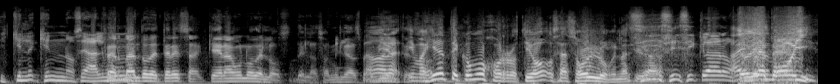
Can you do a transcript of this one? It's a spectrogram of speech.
¿Y quién, le- quién, o sea, algún... Fernando de Teresa, que era uno de los de las familias No, ahora, pudientes, ¿no? imagínate cómo jorroteó, o sea, solo en la ciudad. Sí, sí, sí, claro. Voy.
